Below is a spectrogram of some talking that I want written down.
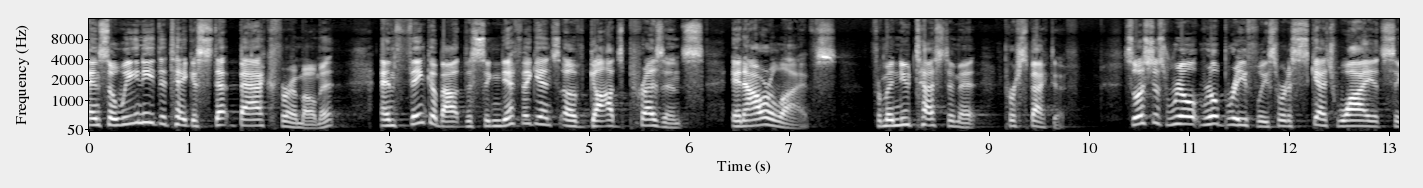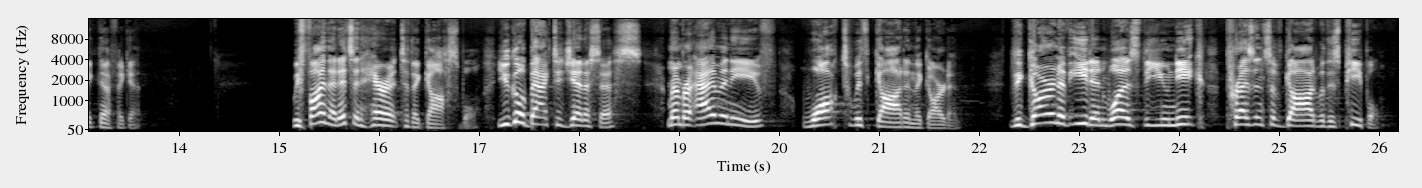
And so we need to take a step back for a moment and think about the significance of God's presence in our lives from a New Testament perspective. So let's just real, real briefly sort of sketch why it's significant. We find that it's inherent to the gospel. You go back to Genesis, remember, Adam and Eve walked with God in the garden. The Garden of Eden was the unique presence of God with his people.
